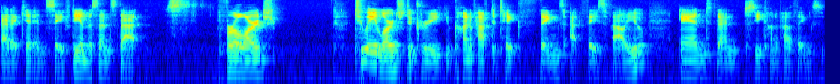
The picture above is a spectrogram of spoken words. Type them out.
etiquette and safety in the sense that for a large to a large degree, you kind of have to take things at face value and then see kind of how things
